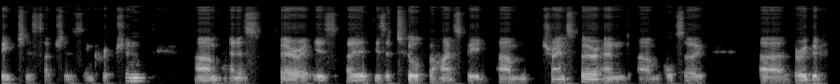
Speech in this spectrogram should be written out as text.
features such as encryption. Um, and Aspera is a, is a tool for high-speed um, transfer and um, also uh, very good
